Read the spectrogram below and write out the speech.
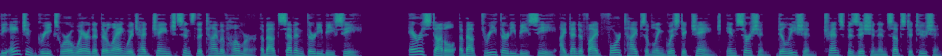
The ancient Greeks were aware that their language had changed since the time of Homer about 730 BC. Aristotle about 330 BC identified four types of linguistic change, insertion, deletion, transposition and substitution.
